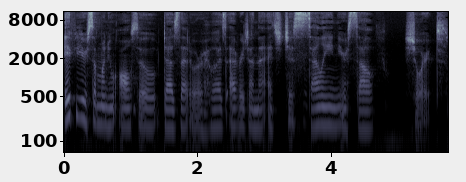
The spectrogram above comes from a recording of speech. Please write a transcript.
if you're someone who also does that or who has ever done that, it's just selling yourself short.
